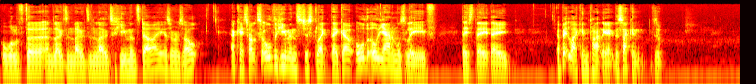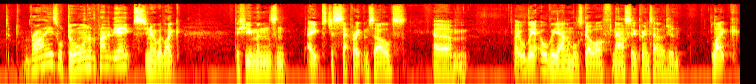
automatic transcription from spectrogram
all of the and loads and loads and loads of humans die as a result. Okay, so, so all the humans just like they go, all the all the animals leave. They they they, a bit like in Planet of the Apes, the second the rise or dawn of the Planet of the Apes. You know, where like the humans and apes just separate themselves. Um, like all the all the animals go off now, super intelligent. Like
